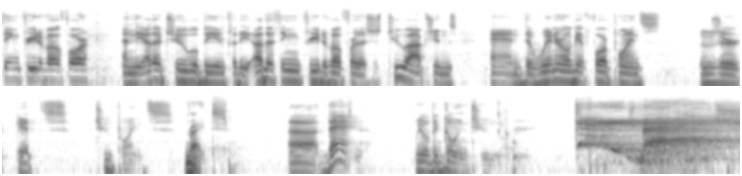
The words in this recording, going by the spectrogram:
thing for you to vote for, and the other two will be in for the other thing for you to vote for. There's just two options, and the winner will get four points. Loser gets two points. Right. Uh, then we will be going to gauge match.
